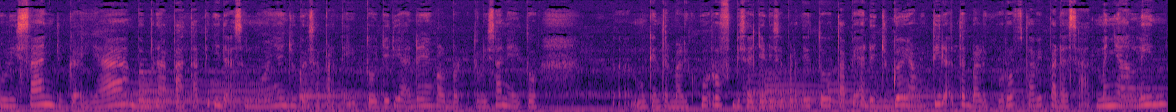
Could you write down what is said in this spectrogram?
tulisan juga ya beberapa tapi tidak semuanya juga seperti itu. Jadi ada yang kalau bertulisan yaitu eh, mungkin terbalik huruf bisa jadi seperti itu. Tapi ada juga yang tidak terbalik huruf tapi pada saat menyalin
